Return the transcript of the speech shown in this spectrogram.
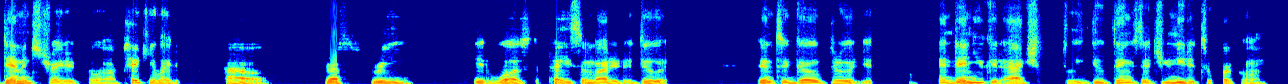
demonstrated or articulated how stress free it was to pay somebody to do it than to go through it. And then you could actually do things that you needed to work on,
